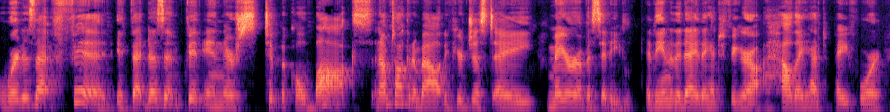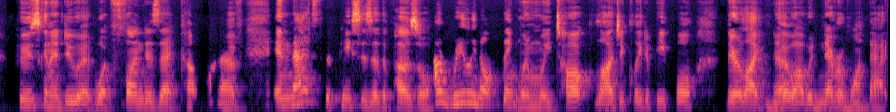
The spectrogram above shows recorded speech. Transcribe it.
where does that fit? If that doesn't fit in their typical box, and I'm talking about if you're just a mayor of a city, at the end of the day, they have to figure out how they have to pay for it, who's going to do it, what fund does that come out of, and that's the pieces of the puzzle. I really don't think when we talk logically to people, they're like, no, I would never want that.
